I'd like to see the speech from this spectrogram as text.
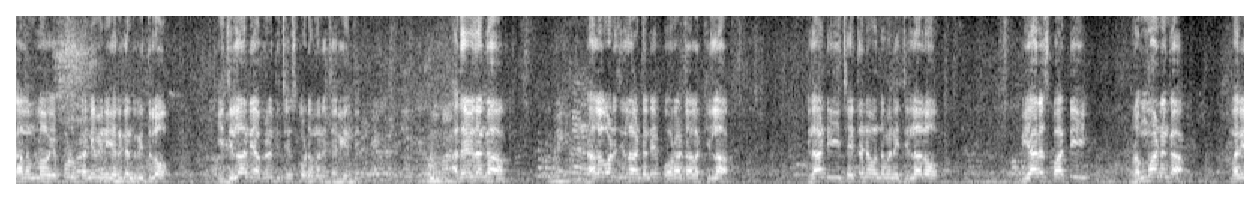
కాలంలో ఎప్పుడు కనివిని ఎరగని రీతిలో ఈ జిల్లాని అభివృద్ధి చేసుకోవడం అనేది జరిగింది. అదేవిధంగా నల్లగొండ జిల్లా అంటేనే పోరాటాల కిల్లా. ఇలాంటి ఈ చైతన్యవంతమైన జిల్లాలో బీఆర్ఎస్ పార్టీ బ్రహ్మాండంగా మరి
